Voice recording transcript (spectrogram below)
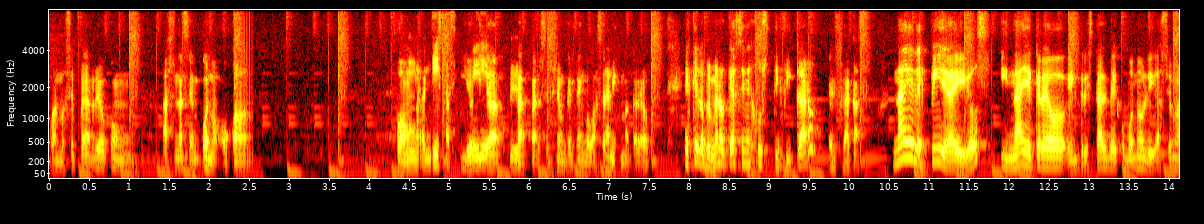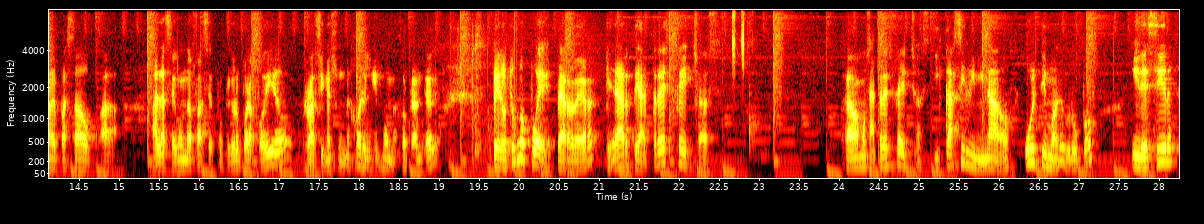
cuando se perdió con hace una semana, bueno, o cuando con rentistas y hoy la percepción que tengo va a ser la misma, creo, es que lo primero que hacen es justificar el fracaso. Nadie les pide a ellos y nadie creo en Cristal ve como una obligación haber pasado a, a la segunda fase, porque el grupo era jodido, Racing es un mejor equipo, un mejor plantel, pero tú no puedes perder, quedarte a tres fechas, acabamos a tres fechas y casi eliminados, último del grupo, y decir,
